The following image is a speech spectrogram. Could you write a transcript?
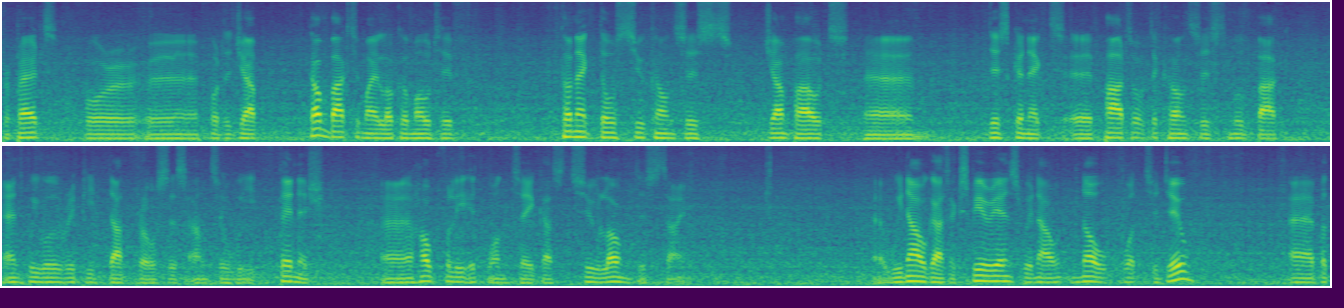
prepared for uh, for the job. Come back to my locomotive, connect those two consoles, jump out, um, disconnect uh, part of the consist, move back, and we will repeat that process until we finish. Uh, hopefully it won't take us too long this time. Uh, we now got experience, we now know what to do. Uh, but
